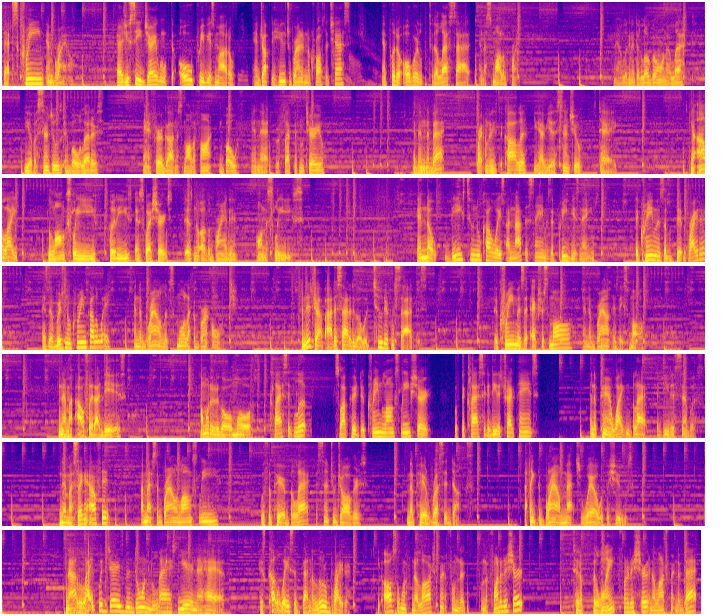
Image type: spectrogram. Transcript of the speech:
That's cream and brown. As you see, Jerry went with the old previous model and dropped the huge branding across the chest and put it over to the left side in a smaller print. Now looking at the logo on the left, you have essentials in bold letters and Fear Of God in a smaller font, both in that reflective material. And then in the back, Right underneath the collar, you have your essential tag. Now, unlike long sleeve hoodies and sweatshirts, there's no other branding on the sleeves. And note, these two new colorways are not the same as the previous names. The cream is a bit brighter as the original cream colorway, and the brown looks more like a burnt orange. In this drop, I decided to go with two different sizes. The cream is an extra small and the brown is a small. Now my outfit ideas, I wanted to go a more classic look. So I paired the cream long sleeve shirt with the classic Adidas track pants and a pair of white and black Adidas Sambas. Now my second outfit, I matched a brown long sleeve with a pair of black essential joggers and a pair of russet dunks. I think the brown matched well with the shoes. Now I like what Jerry's been doing in the last year and a half. His colorways have gotten a little brighter. He also went from the large print from the, from the front of the shirt to the blank front of the shirt and the large print in the back.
